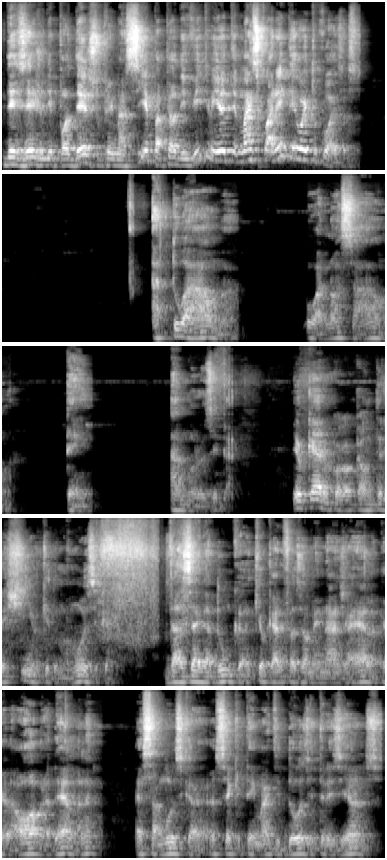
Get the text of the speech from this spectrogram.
desejo de poder, supremacia, papel de vítima e mais 48 coisas. A tua alma, ou a nossa alma, tem amorosidade. Eu quero colocar um trechinho aqui de uma música da Zélia Duncan, que eu quero fazer homenagem a ela pela obra dela, né? Essa música, eu sei que tem mais de 12, 13 anos.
